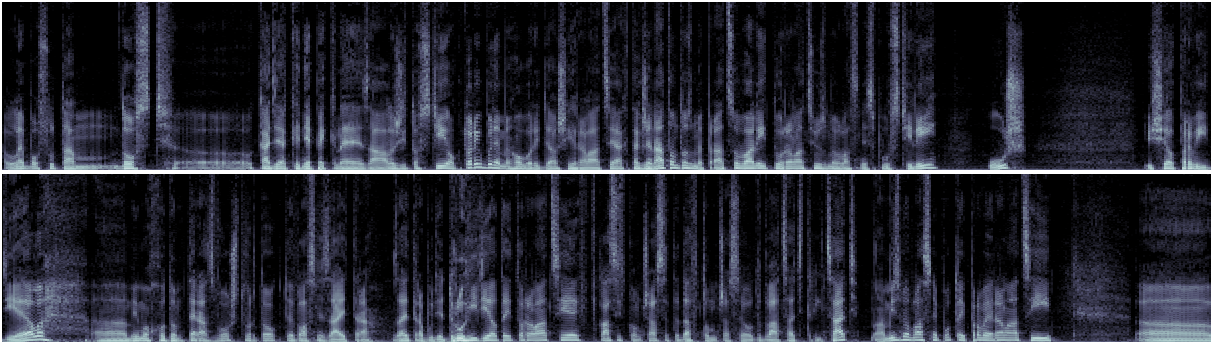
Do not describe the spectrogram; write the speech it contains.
lebo sú tam dosť e, kadejaké nepekné záležitosti, o ktorých budeme hovoriť v ďalších reláciách. Takže na tomto sme pracovali, tú reláciu sme vlastne spustili už išiel prvý diel. Uh, mimochodom teraz vo štvrtok, to je vlastne zajtra. Zajtra bude druhý diel tejto relácie, v klasickom čase, teda v tom čase od 20.30. No a my sme vlastne po tej prvej relácii uh,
